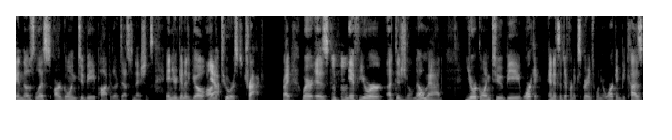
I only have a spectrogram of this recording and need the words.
and those lists are going to be popular destinations. And you're going to go on yeah. the tourist track, right? Whereas mm-hmm. if you're a digital nomad, you're going to be working and it's a different experience when you're working because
